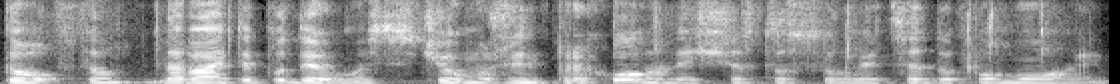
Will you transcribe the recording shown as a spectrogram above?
Тобто, давайте подивимось, в чому ж він прихований, що стосується допомоги.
